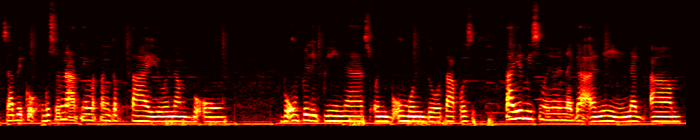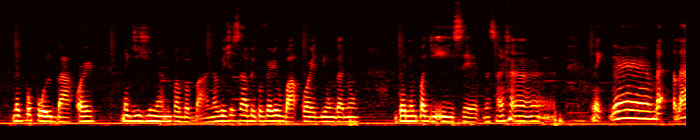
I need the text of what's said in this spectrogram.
sabi ko, gusto natin matanggap tayo ng buong buong Pilipinas or buong mundo. Tapos, tayo mismo yung nag, ani, nag, um, nagpo-pull back or naghihinan pababa. Na which is sabi ko, very backward yung ganong ganong pag-iisip. Na sa, like, girl, ba, ba,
